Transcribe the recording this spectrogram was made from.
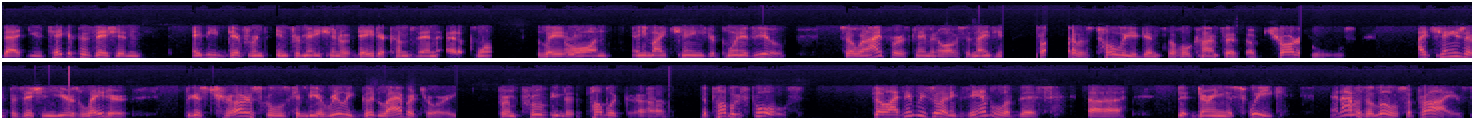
that you take a position, maybe different information or data comes in at a point later on, and you might change your point of view. So when I first came into office in 1995, I was totally against the whole concept of charter schools. I changed that position years later because charter schools can be a really good laboratory for improving the public uh, the public schools. So I think we saw an example of this uh, during this week, and I was a little surprised.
